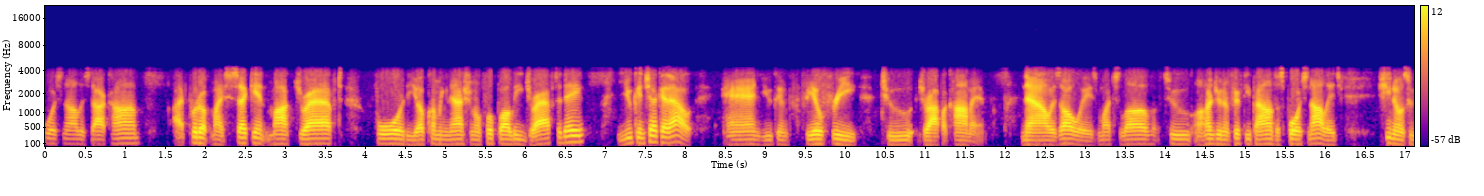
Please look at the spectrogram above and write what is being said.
sportsknowledge.com. I put up my second mock draft for the upcoming National Football League draft today. You can check it out and you can feel free to drop a comment. Now, as always, much love to 150 pounds of sports knowledge. She knows who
